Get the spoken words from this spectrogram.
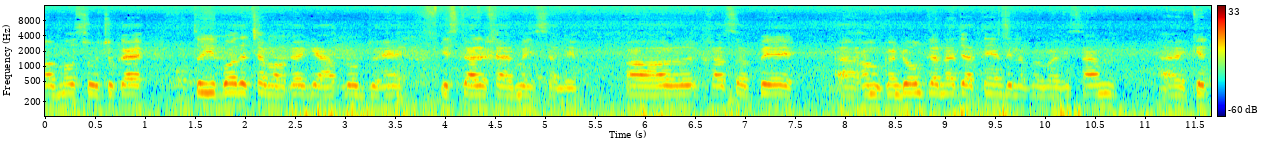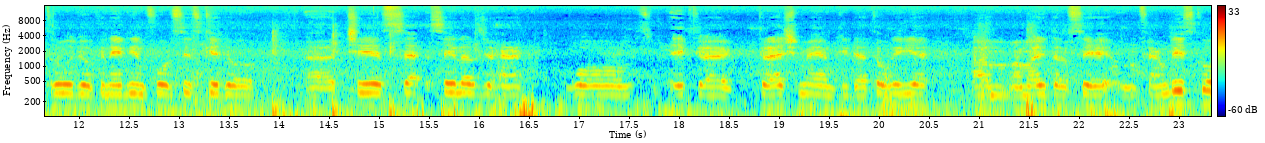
ऑलमोस्ट हो चुका है। तो ये बहुत अच्छा मौका है कि आप लोग जो हैं इस कार्य खैर में हिस्सा लें। और ख़ास तौर पे अ, हम कंट्रोल करना चाहते हैं दिल अपना पाकिस्तान के थ्रू जो कनेडियन फोर्सेस के जो छः से, सेलर्स जो हैं वो एक क्रैश में उनकी डेथ हो गई है। हम हमारी तरफ़ से उन फैमिलीज़ को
